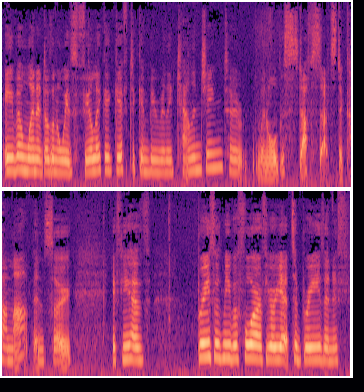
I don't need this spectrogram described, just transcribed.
Even when it doesn't always feel like a gift, it can be really challenging to when all this stuff starts to come up. And so if you have breathed with me before, if you're yet to breathe and if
